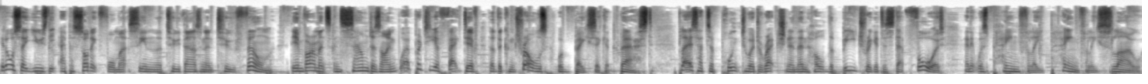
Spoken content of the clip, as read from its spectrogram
It also used the episodic format seen in the 2002 film. The environments and sound design were pretty effective, though the controls were basic at best. Players had to point to a direction and then hold the B trigger to step forward, and it was painfully, painfully slow,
